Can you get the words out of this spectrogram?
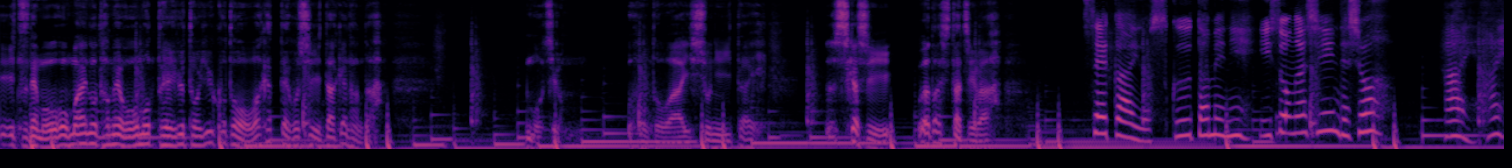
いつでもお前のためを思っているということを分かってほしいだけなんだ。もちろん本当は一緒にいたい。しかし私たちは世界を救うために忙しいんでしょはいはい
